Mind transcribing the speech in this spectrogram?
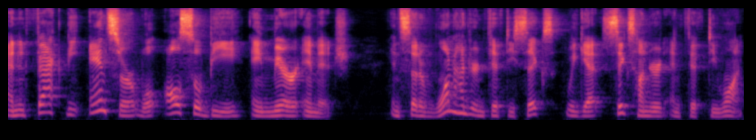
And in fact, the answer will also be a mirror image. Instead of 156, we get 651.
